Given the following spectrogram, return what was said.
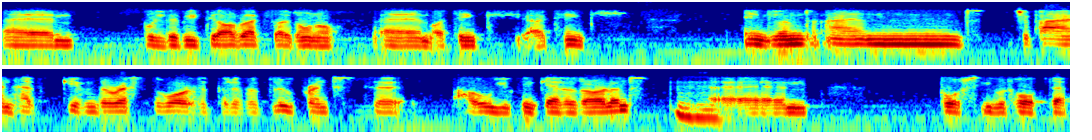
Um, will they beat the All Blacks? I don't know. Um, I think I think England and Japan have given the rest of the world a bit of a blueprint to how you can get at Ireland. Mm-hmm. Um, but you would hope that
